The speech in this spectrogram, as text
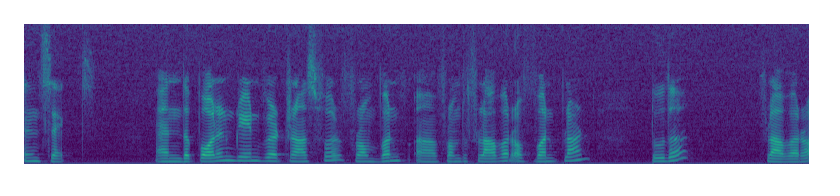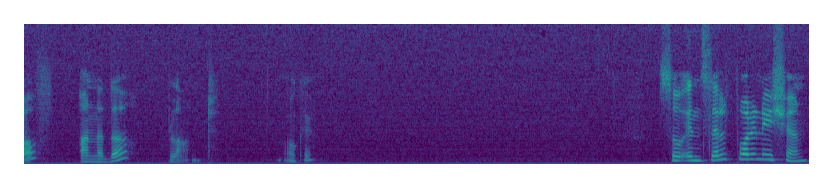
insects. And the pollen grain were transferred from one uh, from the flower of one plant to the flower of another plant. Okay So in self-pollination,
